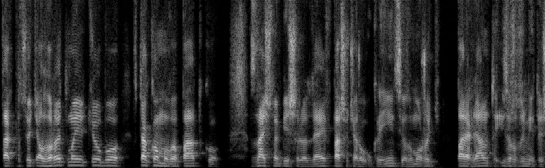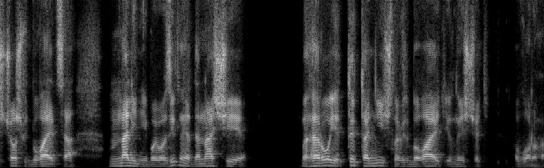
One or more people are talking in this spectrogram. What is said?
Так працюють алгоритми Ютубу. В такому випадку значно більше людей, в першу чергу українців, зможуть переглянути і зрозуміти, що ж відбувається на лінії бойового зіткнення, де наші герої титанічно відбивають і нищать ворога.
